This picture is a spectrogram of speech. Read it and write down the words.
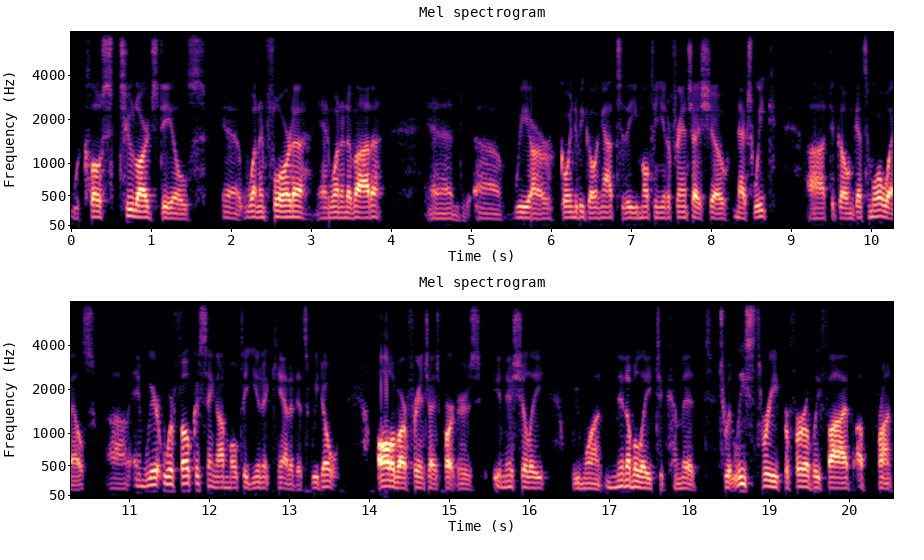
We're close two large deals, uh, one in Florida and one in Nevada. And uh, we are going to be going out to the multi unit franchise show next week uh, to go and get some more whales. Uh, and we're, we're focusing on multi unit candidates. We don't, all of our franchise partners initially, we want minimally to commit to at least three, preferably five upfront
